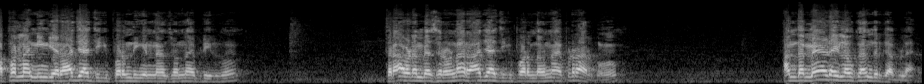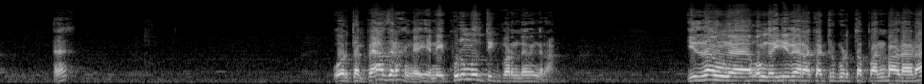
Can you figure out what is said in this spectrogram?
அப்பெல்லாம் நீங்க ராஜாஜிக்கு பிறந்தீங்கன்னு நான் சொன்னா எப்படி இருக்கும்? திராவிடம் பேசுறவனா ராஜாஜிக்கு பிறந்தவனா எப்படா இருக்கும்? அந்த மேடையில் உட்காந்துருக்காப்ல ஒருத்தன் பேசுறாங்க என்னை குருமூர்த்திக்கு பிறந்தவங்கிறான். இதுதான் உங்க உங்க ஈவேரா கற்றுக் கொடுத்த பண்பாடாடா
